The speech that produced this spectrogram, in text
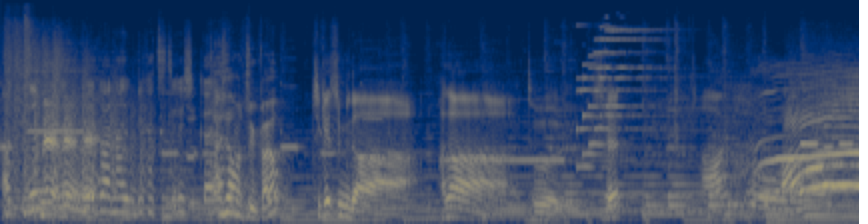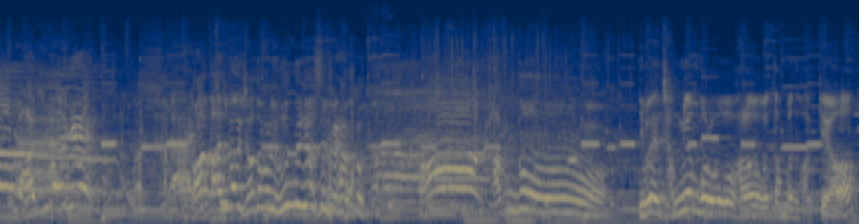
아, 기념 네, 네, 네. 도 하나 우리 같이 찍으실까요? 다시 한번 찍을까요? 찍겠습니다. 하나, 둘, 셋. 아 마지막에 아 마지막에 저도 모르게 흔들렸어요 그래갖고 아 감동 이번엔 정면 보고 바라보고 또 한 번 더 갈게요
